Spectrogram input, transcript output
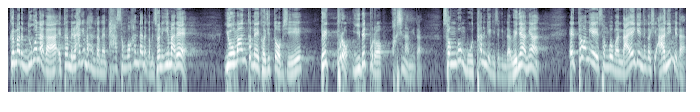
그 말은 누구나가 애터미를 하기만 한다면 다 성공한다는 겁니다. 저는 이 말에 요만큼의 거짓도 없이 100%, 200% 확신합니다. 성공 못하는 게 기적입니다. 왜냐하면 애터미의 성공은 나에게 있는 것이 아닙니다.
